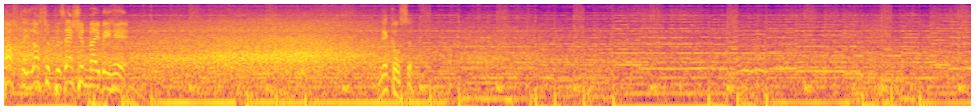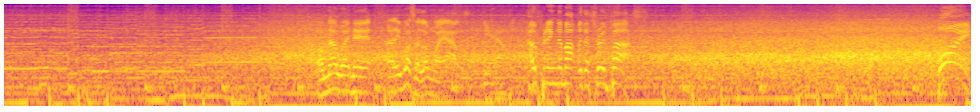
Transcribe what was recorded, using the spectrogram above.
Costly loss of possession maybe here. Nicholson. Well, nowhere near. Uh, he was a long way out. Yeah. Opening them up with a through pass. Boyd.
